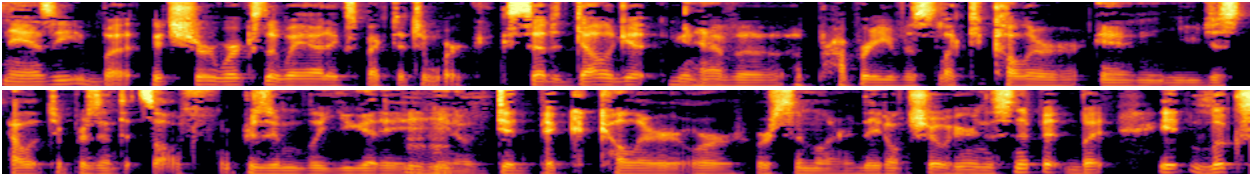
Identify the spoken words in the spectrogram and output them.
snazzy, but it sure works the way I'd expect it to work. Set a delegate, you can have a, a property of a selected color, and you just tell it to present itself. Presumably, you get a you know did pick color or or similar. They don't show here in the snippet, but it looks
